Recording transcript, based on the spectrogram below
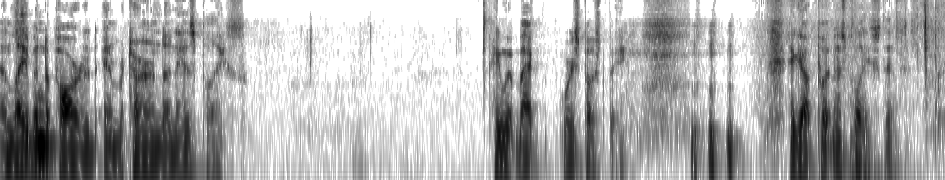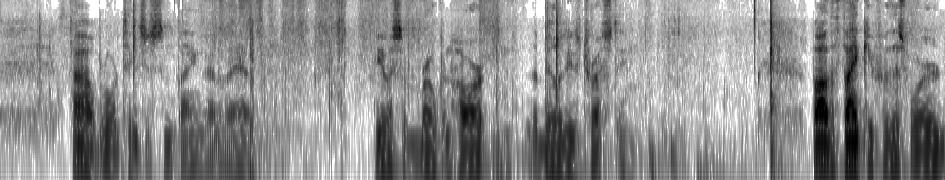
And Laban departed and returned unto his place. He went back where he's supposed to be. he got put in his place, he? I hope Lord teaches some things out of that. Give us a broken heart and the ability to trust Him. Father, thank you for this word.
